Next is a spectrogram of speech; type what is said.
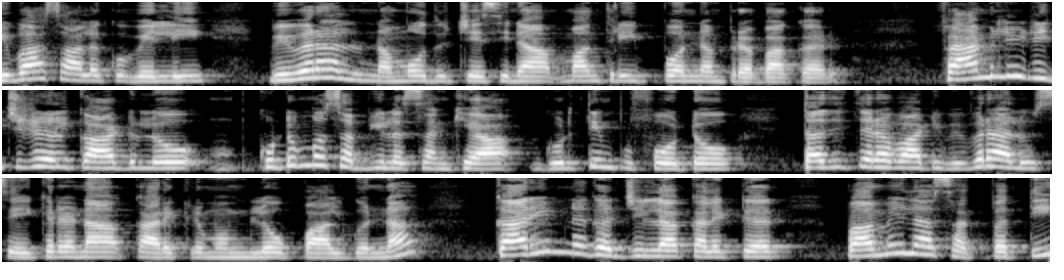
నివాసాలకు వెళ్ళి వివరాలు నమోదు చేసిన మంత్రి పొన్నం ప్రభాకర్. ఫ్యామిలీ డిజిటల్ కార్డులో కుటుంబ సభ్యుల సంఖ్య గుర్తింపు ఫోటో తదితర వాటి వివరాలు సేకరణ కార్యక్రమంలో పాల్గొన్న కరీంనగర్ జిల్లా collector Pamela Satpathy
